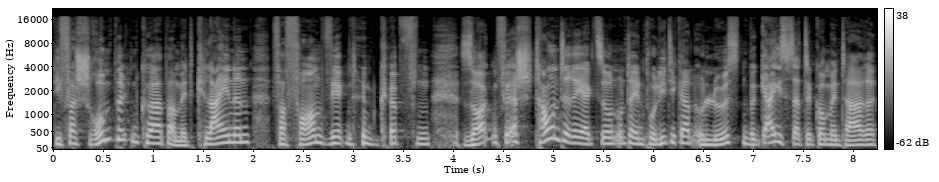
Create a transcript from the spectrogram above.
Die verschrumpelten Körper mit kleinen, verformt wirkenden Köpfen sorgten für erstaunte Reaktionen unter den Politikern und lösten begeisterte Kommentare Kommentare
